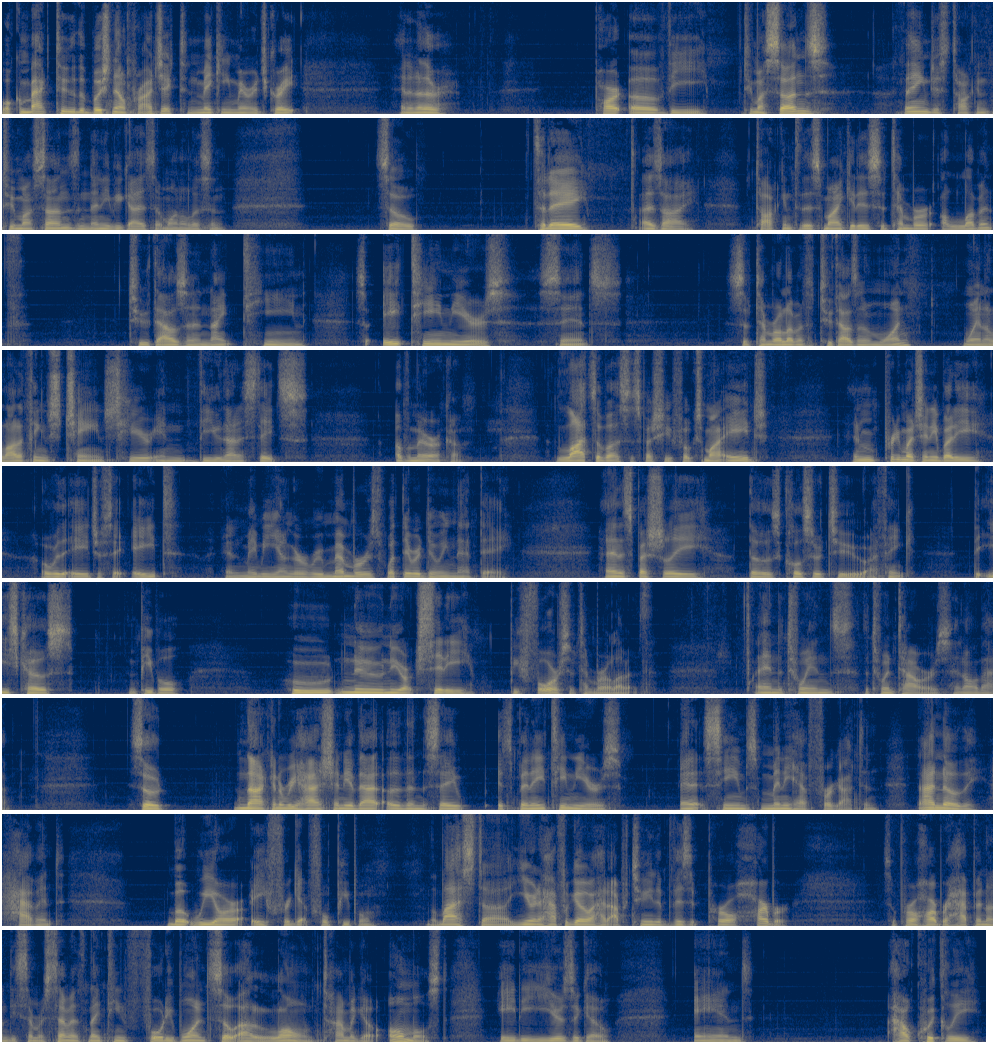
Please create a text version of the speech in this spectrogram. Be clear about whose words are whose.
Speaker 1: Welcome back to the Bushnell Project and Making Marriage Great. And another part of the To My Sons thing, just talking to my sons and any of you guys that want to listen. So today, as I talk into this mic, it is September 11th, 2019. So 18 years since September 11th of 2001 when a lot of things changed here in the United States of America. Lots of us, especially folks my age, and pretty much anybody over the age of, say, eight and maybe younger, remembers what they were doing that day. And especially those closer to, I think, the East Coast and people who knew New York City before September 11th and the twins, the Twin Towers, and all that. So, not going to rehash any of that other than to say it's been 18 years and it seems many have forgotten. I know they haven't, but we are a forgetful people. The last uh, year and a half ago, I had opportunity to visit Pearl Harbor. So Pearl Harbor happened on December 7th, 1941, so a long time ago, almost 80 years ago. And how quickly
